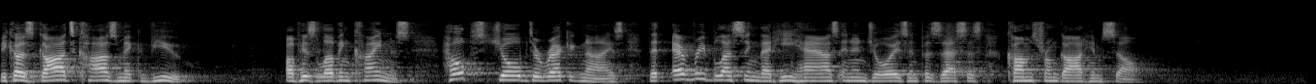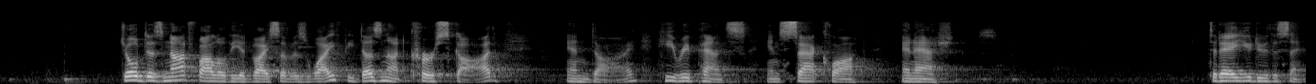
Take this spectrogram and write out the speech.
Because God's cosmic view of his loving kindness helps Job to recognize that every blessing that he has and enjoys and possesses comes from God himself. Job does not follow the advice of his wife. He does not curse God and die. He repents in sackcloth and ashes. Today, you do the same.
